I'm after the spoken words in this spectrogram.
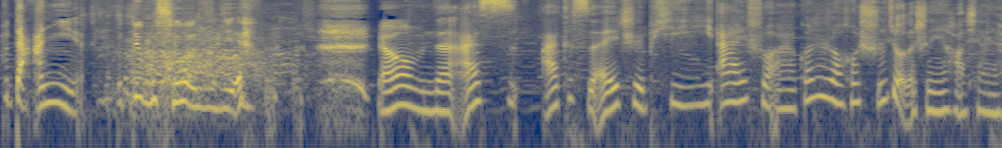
不打你，对不起我自己。然后我们的 S X H P E I 说啊，关射手和十九的声音好像呀，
